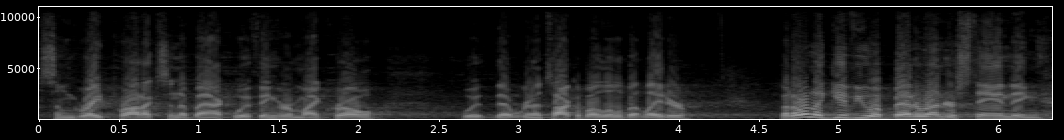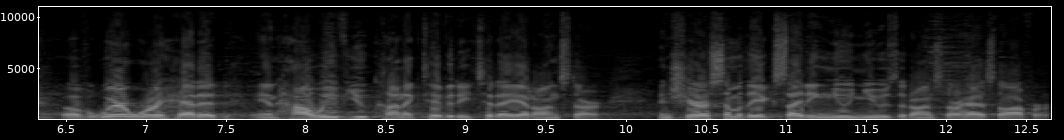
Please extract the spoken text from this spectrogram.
some great products in the back with Ingram Micro with, that we're going to talk about a little bit later. But I want to give you a better understanding of where we're headed and how we view connectivity today at OnStar and share some of the exciting new news that OnStar has to offer.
